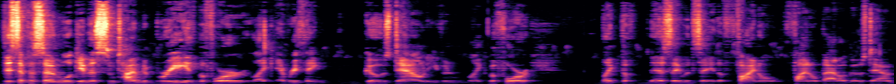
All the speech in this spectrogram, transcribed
this episode will give us some time to breathe before like everything goes down even like before like the as they would say the final final battle goes down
